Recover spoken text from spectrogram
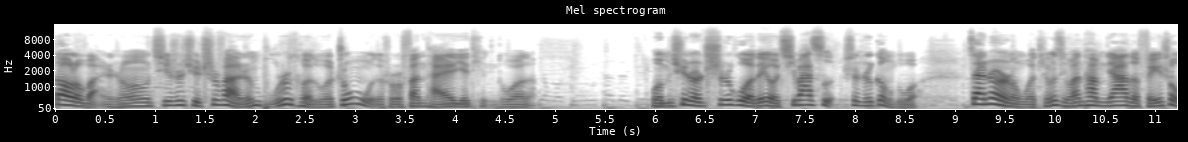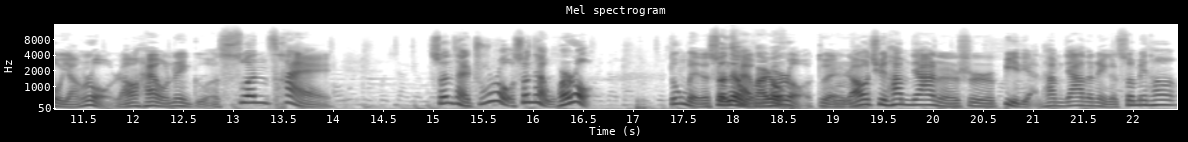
到了晚上，其实去吃饭的人不是特多，中午的时候翻台也挺多的。我们去那儿吃过得有七八次，甚至更多。在那儿呢，我挺喜欢他们家的肥瘦羊肉，然后还有那个酸菜、酸菜猪肉、酸菜五花肉，东北的酸菜五花肉肉。对，嗯然后去他们家呢是必点他们家的那个酸梅汤，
